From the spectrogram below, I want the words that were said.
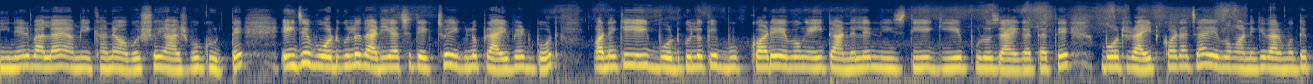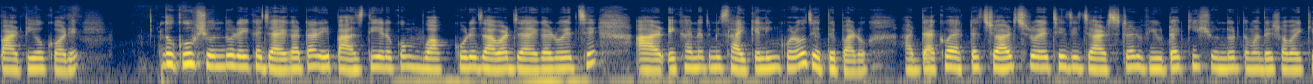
দিনের বেলায় আমি এখানে অবশ্যই আসব ঘুরতে। এই যে বোটগুলো দাঁড়িয়ে আছে, দেখছ, এগুলো প্রাইভেট বোট অনেকেই এই বোটগুলোকে বুক করে এবং এই টানেলের নিচ দিয়ে গিয়ে পুরো জায়গাটাতে বোট রাইড করা যায় এবং অনেকে তার মধ্যে পার্টিও করে। তো খুব সুন্দর এই জায়গাটার, এই পাশ দিয়ে এরকম ওয়াক করে যাওয়ার জায়গা রয়েছে। আর এখানে তুমি সাইকেলিং করেও যেতে পারো। আর দেখো একটা চার্চ রয়েছে, যে চার্চটার ভিউটা কি সুন্দর তোমাদের সবাইকে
